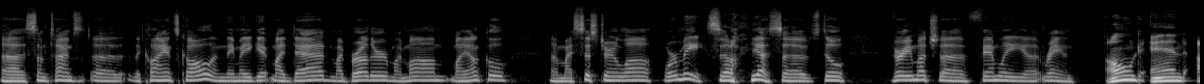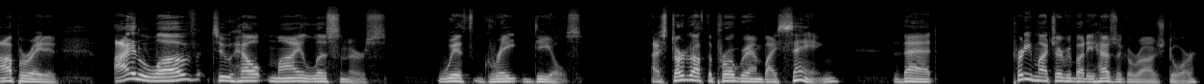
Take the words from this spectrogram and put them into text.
uh, sometimes uh, the clients call and they may get my dad, my brother, my mom, my uncle uh, my sister in law, or me. So, yes, uh, still very much uh, family uh, ran. Owned and operated. I love to help my listeners with great deals. I started off the program by saying that pretty much everybody has a garage door.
